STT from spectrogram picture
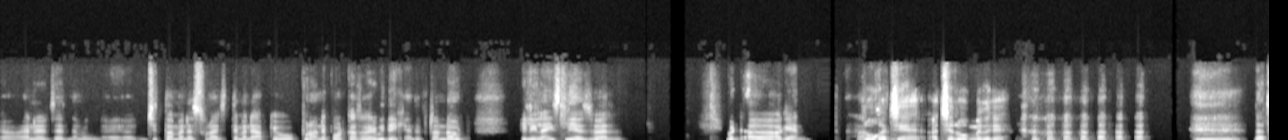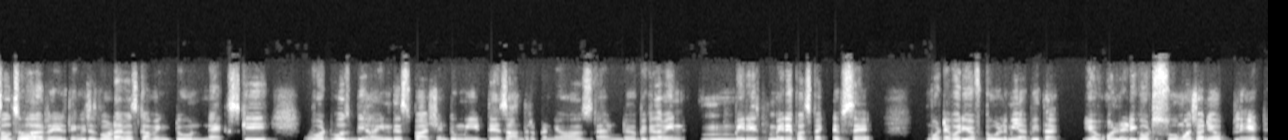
Yeah, and it, I mean, uh, जितना मैंने सुना जितने मैंने आपके वो पुराने पॉडकास्ट वगैरह भी देखे हैं turned out really nicely as well. But uh, again, हाँ, लोग. अच्छे हैं अच्छे लोग मिल गए That's also a rare thing, which is what I was coming to next. Ki, what was behind this passion to meet these entrepreneurs? And uh, because I mean, मेरे मेरे perspective से, whatever you have told me अभी तक, you have already got so much on your plate.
